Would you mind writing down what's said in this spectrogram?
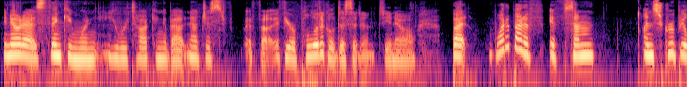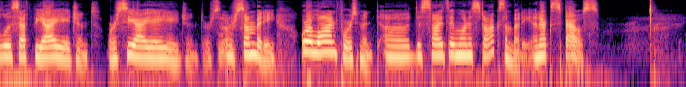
You know what I was thinking when you were talking about not just if uh, if you're a political dissident, you know, but what about if if some unscrupulous FBI agent or CIA agent or, mm-hmm. or somebody or law enforcement uh, decides they want to stalk somebody, an ex spouse,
